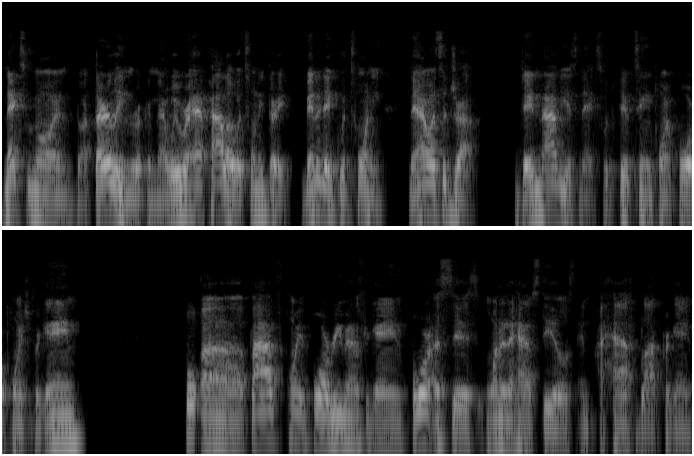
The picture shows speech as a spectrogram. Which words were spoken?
next we're going our third leading rookie. Now we were at Paolo with 23, Benedict with 20. Now it's a drop. Jaden Ivey is next with 15.4 points per game four, uh, 5.4 rebounds per game, four assists, one and a half steals, and a half block per game.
